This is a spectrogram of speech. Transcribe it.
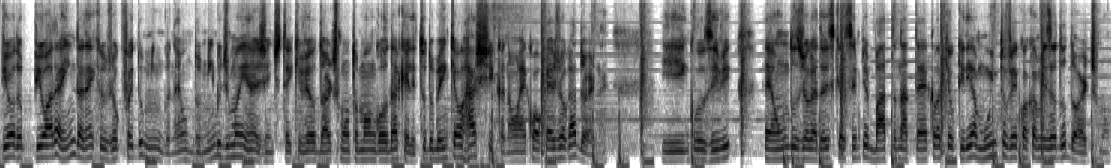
pior, pior ainda, né? Que o jogo foi domingo, né? Um domingo de manhã a gente tem que ver o Dortmund tomar um gol daquele. Tudo bem que é o Rashica, não é qualquer jogador, né? E inclusive é um dos jogadores que eu sempre bato na tecla que eu queria muito ver com a camisa do Dortmund.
